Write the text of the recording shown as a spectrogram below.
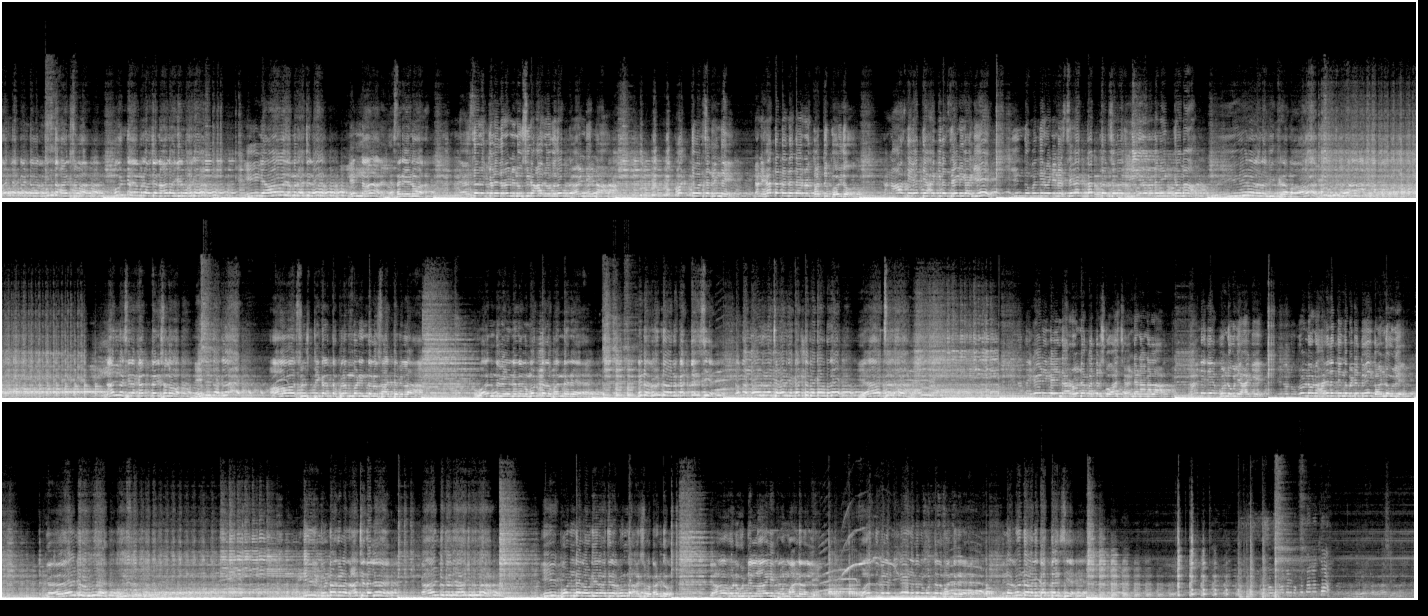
ಕಂಡ ಕಂಡವರು ಮುಂಡ ಹಾರಿಸುವ ಪೊಂಡ ಯಮರಾಜ ನಾನಾಗಿರುವಾಗ ನೀನ್ಯಾವ ಯಮರಾಜನ? ನಿನ್ನ ಹೆಸರೇನು? ಹೆಸರು ಕೇಳಿದರೆ ನೀನು ಉಸಿರು ಆರೋಗೋದು ಖಂಡಿತ. ಹತ್ತು ವರ್ಷದ ಹಿಂದೆ ನನ್ನ ಹೆತ್ತ ತಂದೆ ತಾಯಿರನ್ನು ಕತ್ತು ಕೊಯ್ದು ನನ್ನ ಆಸ್ತಿ ಎತ್ತಿ ಹಾಕಿದ ಸೇಡಿಗಾಗಿ சிறக்கத்தர் சில வீரனு விக்ரம் ಕತ್ತರಿಸುವ ಚಂಡ ನಾನಲ್ಲ ಗಂಡದೆಯ ಪುಂಡು ಹುಲಿ ಆಗಿ ರೋಣವನ್ನು ಹರಿದು ತಿಂದು ಬಿಟ್ಟಿತ್ತು ಗಂಡು ಹುಲಿ ಗಂಡು ಹುಲಿ.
